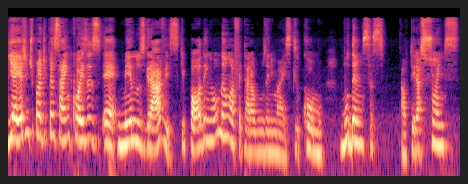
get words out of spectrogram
E aí a gente pode pensar em coisas é, menos graves que podem ou não afetar alguns animais, como mudanças, alterações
